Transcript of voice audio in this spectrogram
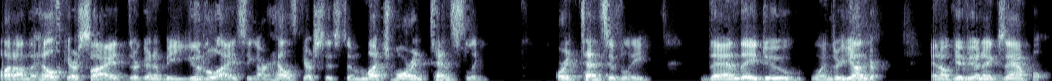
But on the healthcare side, they're going to be utilizing our healthcare system much more intensely or intensively than they do when they're younger. And I'll give you an example.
